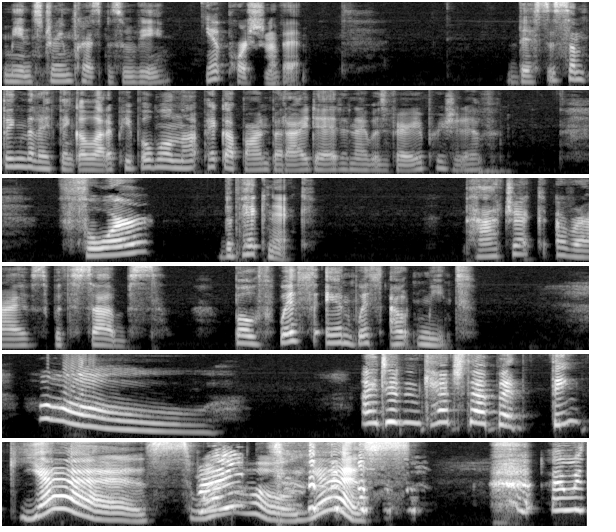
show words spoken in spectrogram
mainstream Christmas movie. Yep. Portion of it. This is something that I think a lot of people will not pick up on, but I did, and I was very appreciative. For the picnic, Patrick arrives with subs, both with and without meat. Oh, I didn't catch that, but think yes. Right? Wow, yes. I was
